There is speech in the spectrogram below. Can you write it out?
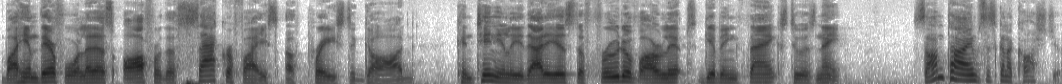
by him therefore let us offer the sacrifice of praise to God continually, that is the fruit of our lips giving thanks to his name." Sometimes it's going to cost you.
